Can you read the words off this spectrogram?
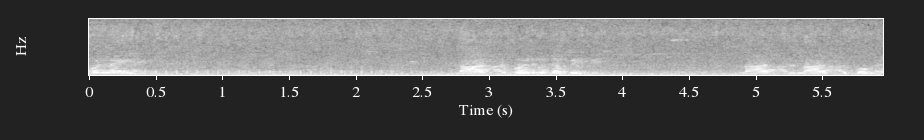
டபுள் நைன் லாஸ்ட் போயிருங்க தம்பி. லாஸ்ட் லாஸ்ட் போங்க.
